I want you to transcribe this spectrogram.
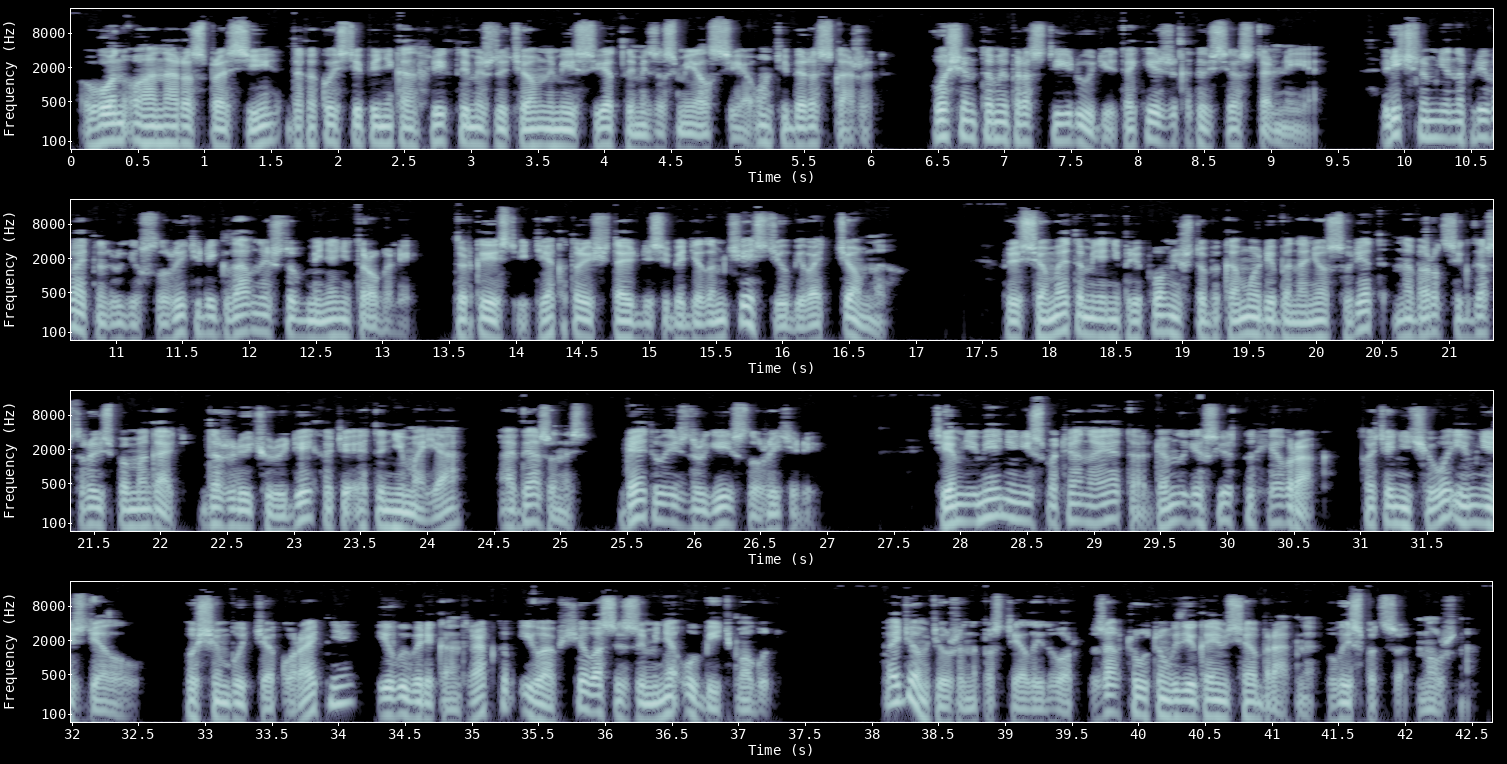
«Вон у Анара спроси, до какой степени конфликты между темными и светлыми, засмеялся я, он тебе расскажет. В общем-то, мы простые люди, такие же, как и все остальные. Лично мне наплевать на других служителей, главное, чтобы меня не трогали. Только есть и те, которые считают для себя делом чести убивать темных. При всем этом я не припомню, чтобы кому-либо нанес вред, наоборот, всегда стараюсь помогать, даже лечу людей, хотя это не моя обязанность. Для этого есть другие служители. Тем не менее, несмотря на это, для многих светлых я враг, хотя ничего им не сделал. В общем, будьте аккуратнее и в выборе контрактов, и вообще вас из-за меня убить могут. Пойдемте уже на постоялый двор. Завтра утром выдвигаемся обратно. Выспаться нужно.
